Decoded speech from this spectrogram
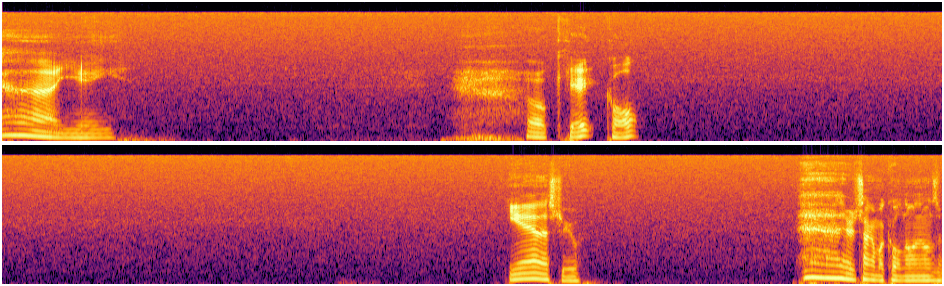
Ah, yay. Okay, cool. Yeah, that's true. They're talking about Cole. No one knows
